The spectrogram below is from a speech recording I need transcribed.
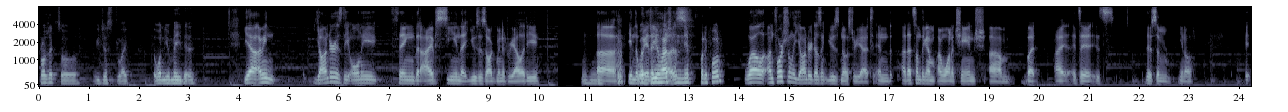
projects, or we just like the one you made? Uh, Yeah, I mean, Yonder is the only thing that I've seen that uses augmented reality mhm. uh, in the With way that it does. and NIP 44. Well, unfortunately, Yonder doesn't use Nostr yet, and uh, that's something I'm, I want to change. Um, but I, it's a, it's, there's some, you know, it,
